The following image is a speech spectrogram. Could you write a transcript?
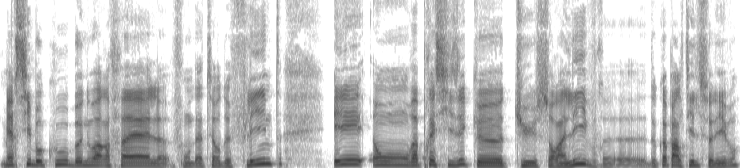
Merci beaucoup, Benoît Raphaël, fondateur de Flint. Et on va préciser que tu sors un livre. Euh, de quoi parle-t-il ce livre?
